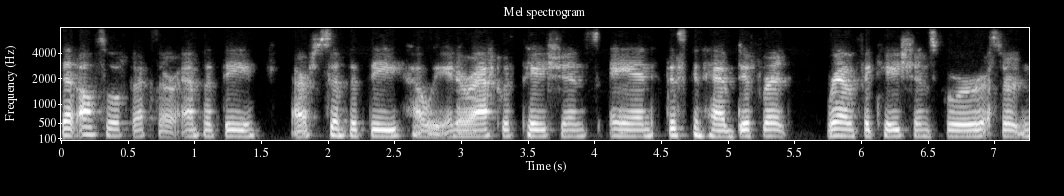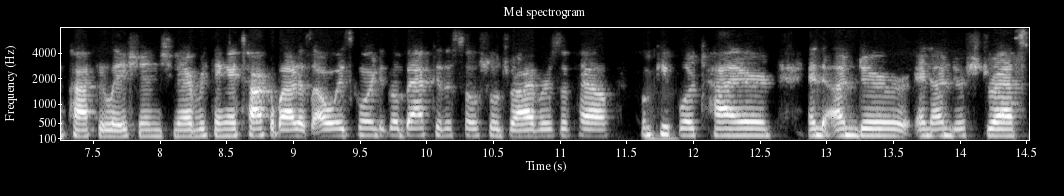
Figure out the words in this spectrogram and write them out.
that also affects our empathy, our sympathy, how we interact with patients. And this can have different ramifications for certain populations. You know, everything I talk about is always going to go back to the social drivers of health. When mm-hmm. people are tired and under and under stress,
